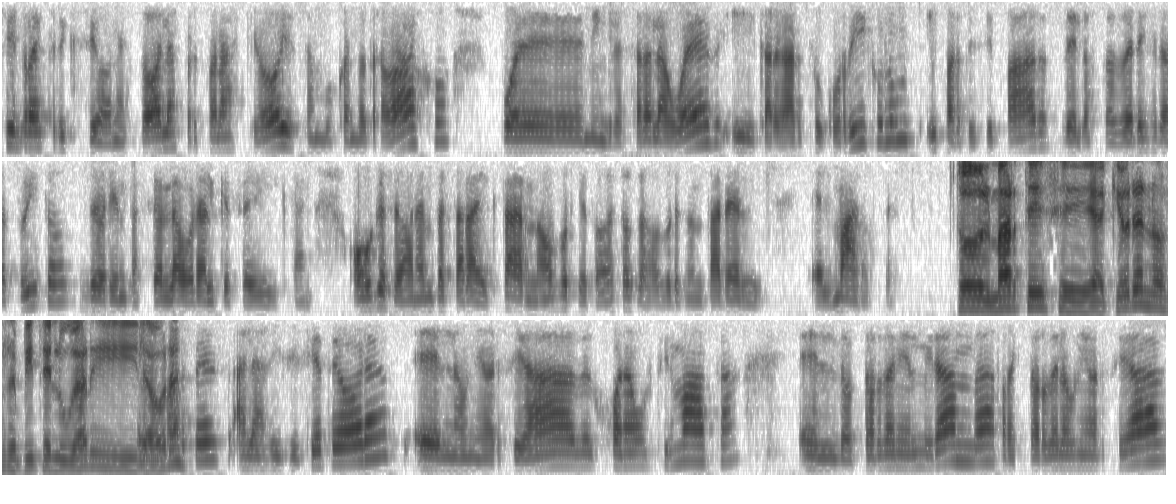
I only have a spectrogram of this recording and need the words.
sin restricciones. Todas las personas que hoy están buscando trabajo pueden ingresar a la web y cargar su currículum y participar de los talleres gratuitos de orientación laboral que se dictan o que se van a empezar a dictar, ¿no? Porque todo esto se va a presentar el, el martes. Todo el martes, eh, ¿a qué hora nos repite el lugar y la el hora? martes a las 17 horas en la Universidad Juan Agustín Maza, el doctor Daniel Miranda, rector de la universidad,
